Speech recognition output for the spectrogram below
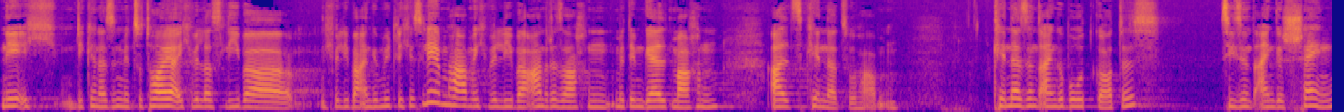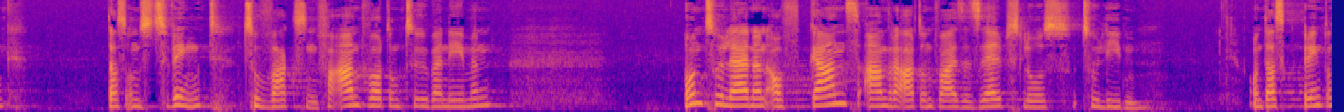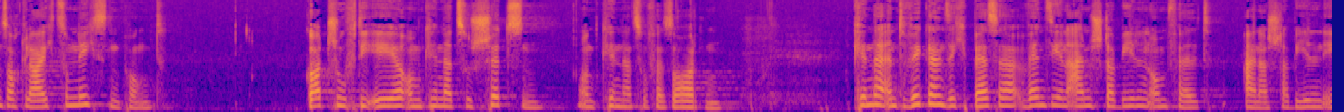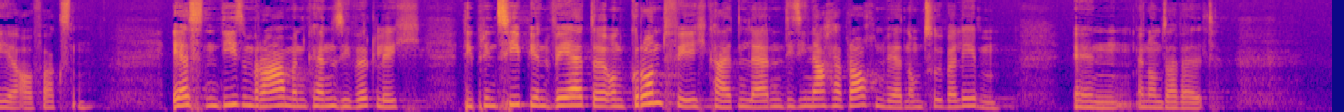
nee, ich, die Kinder sind mir zu teuer, ich will das lieber, ich will lieber ein gemütliches Leben haben, ich will lieber andere Sachen mit dem Geld machen als Kinder zu haben. Kinder sind ein Gebot Gottes. Sie sind ein Geschenk, das uns zwingt zu wachsen, Verantwortung zu übernehmen und zu lernen, auf ganz andere Art und Weise selbstlos zu lieben. Und das bringt uns auch gleich zum nächsten Punkt. Gott schuf die Ehe, um Kinder zu schützen und Kinder zu versorgen. Kinder entwickeln sich besser, wenn sie in einem stabilen Umfeld einer stabilen Ehe aufwachsen. Erst in diesem Rahmen können sie wirklich die Prinzipien, Werte und Grundfähigkeiten lernen, die sie nachher brauchen werden, um zu überleben in, in unserer Welt.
